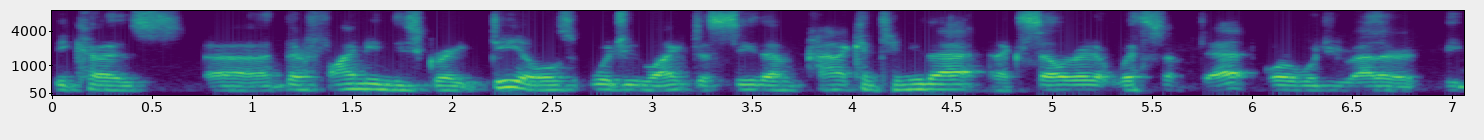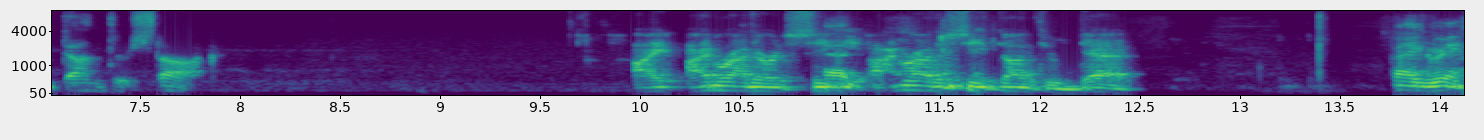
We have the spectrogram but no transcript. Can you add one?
because uh, they're finding these great deals. Would you like to see them kind of continue that and accelerate it with some debt, or would you rather be done through stock? I, would rather see I'd rather see it done through debt. I agree.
